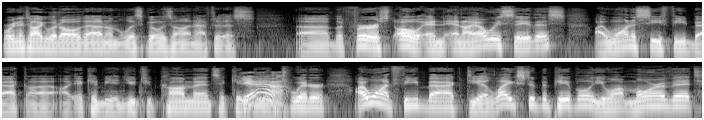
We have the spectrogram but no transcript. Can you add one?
We're going to talk about all of that on the list goes on after this. Uh, but first, oh, and, and I always say this I want to see feedback. Uh, it can be in YouTube comments, it can be on Twitter. I want feedback. Do you like stupid people? You want more of it?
